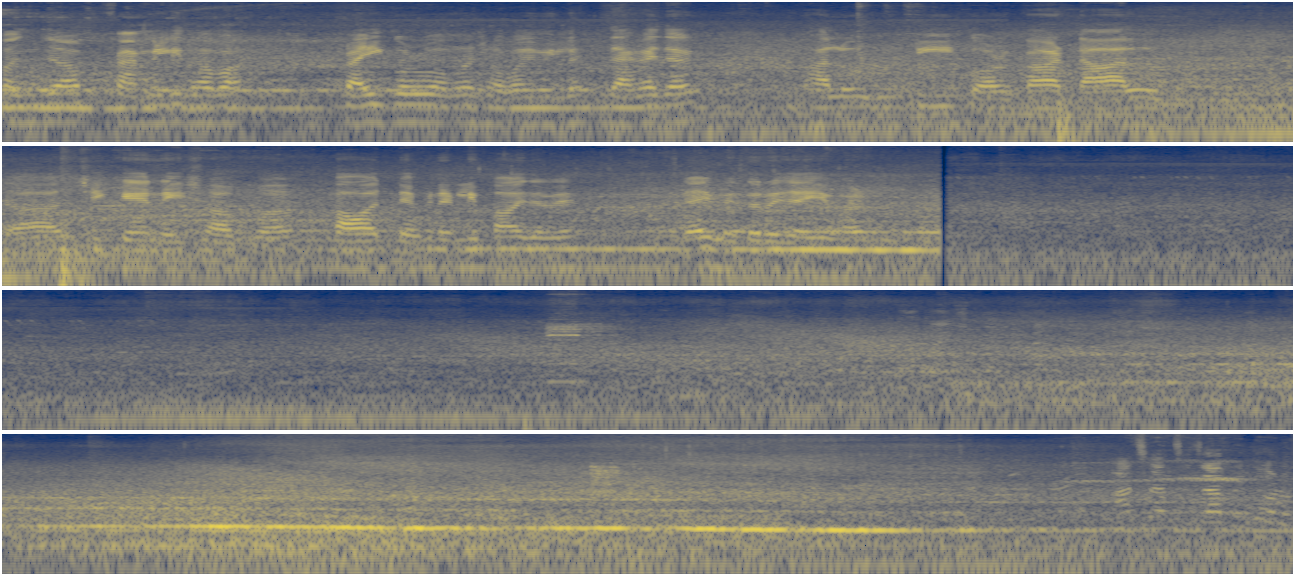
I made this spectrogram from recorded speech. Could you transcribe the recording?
পাঞ্জাব ফ্যামিলি ধাবা ট্রাই করব আমরা সবাই মিলে। দেখা যাক, ভালো রুটি, তরকা, ডাল চিকেন এইসব পাওয়া ডেফিনেটলি পাওয়া যাবে। যাই, ভেতরে যাই এবার আচ্ছা আচ্ছা যাবে ধরো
